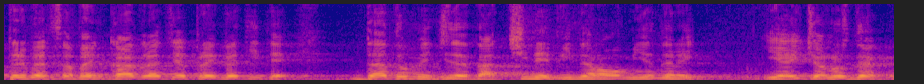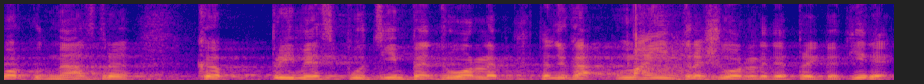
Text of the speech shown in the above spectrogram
trebuie să avem cadrele pregătite. Da, domnule inginer, dar cine vine la 1000 de lei? E aici nu sunt de acord cu dumneavoastră că primesc puțin pentru orele, pentru că mai intră și orele de pregătire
